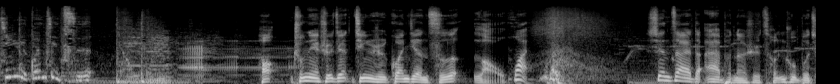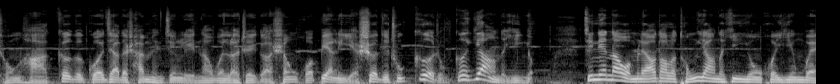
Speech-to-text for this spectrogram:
今日关键词。好，充电时间今日关键词老外。现在的 App 呢是层出不穷哈，各个国家的产品经理呢为了这个生活便利，也设计出各种各样的应用。今天呢，我们聊到了同样的应用会因为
